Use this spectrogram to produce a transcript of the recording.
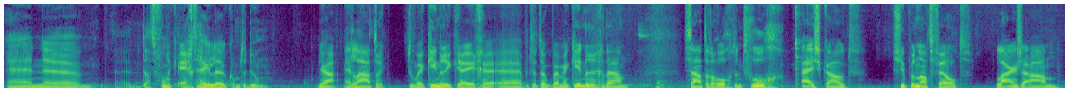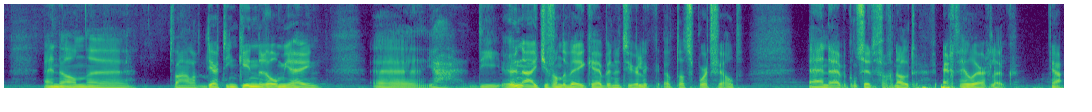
En dat vond ik echt heel leuk om te doen. Ja, en later toen wij kinderen kregen, uh, heb ik dat ook bij mijn kinderen gedaan. Zaterdagochtend vroeg, ijskoud, supernat veld, laarzen aan. En dan uh, 12, 13 kinderen om je heen. Uh, ja, die hun uitje van de week hebben natuurlijk op dat sportveld. En daar heb ik ontzettend van genoten. Echt heel erg leuk. Ja.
